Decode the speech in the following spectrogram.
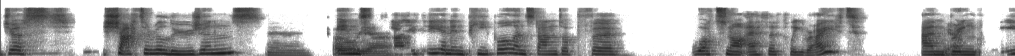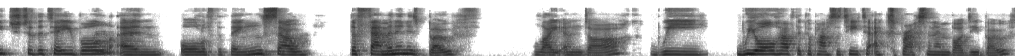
just shatter illusions. Mm oh, in yeah. society and in people and stand up for what's not ethically right and yeah. bring rage to the table and all of the things. So the feminine is both light and dark. We we all have the capacity to express and embody both.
